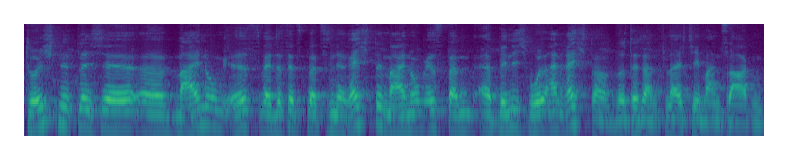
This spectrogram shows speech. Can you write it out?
durchschnittliche äh, Meinung ist, wenn das jetzt plötzlich eine rechte Meinung ist, dann äh, bin ich wohl ein Rechter, würde dann vielleicht jemand sagen.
